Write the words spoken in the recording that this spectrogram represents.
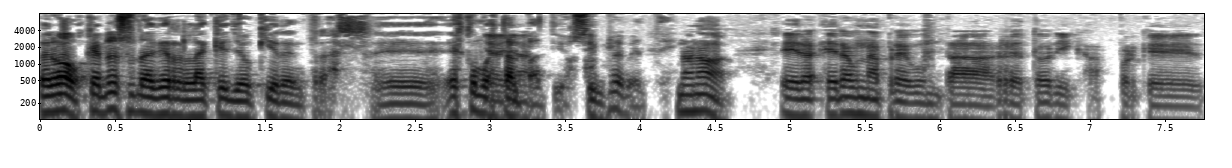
Pero vamos, que no es una guerra en la que yo quiera entrar. Eh, es como está el patio, simplemente. No, no, era, era una pregunta retórica, porque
